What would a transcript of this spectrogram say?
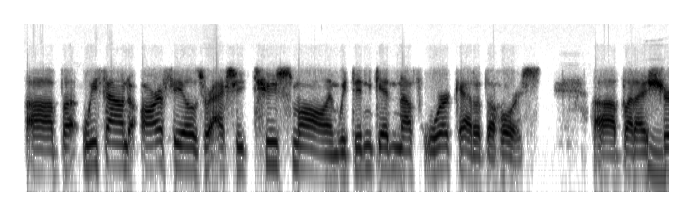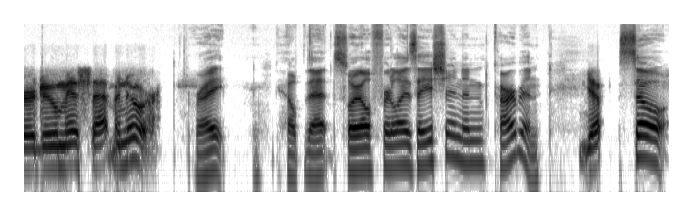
uh, but we found our fields were actually too small and we didn't get enough work out of the horse. Uh, but I sure do miss that manure. Right. Help that soil fertilization and carbon. Yep. So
